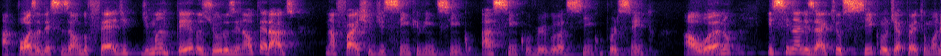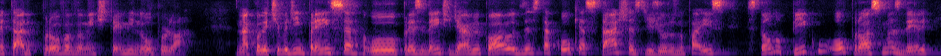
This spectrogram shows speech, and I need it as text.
após a decisão do Fed de manter os juros inalterados na faixa de 5,25% a 5,5% ao ano e sinalizar que o ciclo de aperto monetário provavelmente terminou por lá. Na coletiva de imprensa, o presidente Jeremy Powell destacou que as taxas de juros no país estão no pico ou próximas dele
